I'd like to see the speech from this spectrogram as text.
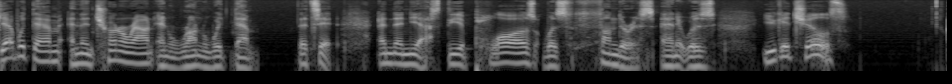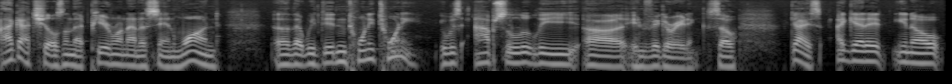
get with them and then turn around and run with them. That's it. And then yes, the applause was thunderous, and it was you get chills. I got chills on that pier run out of San Juan uh, that we did in 2020 it was absolutely uh, invigorating. So, guys, I get it. You know,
